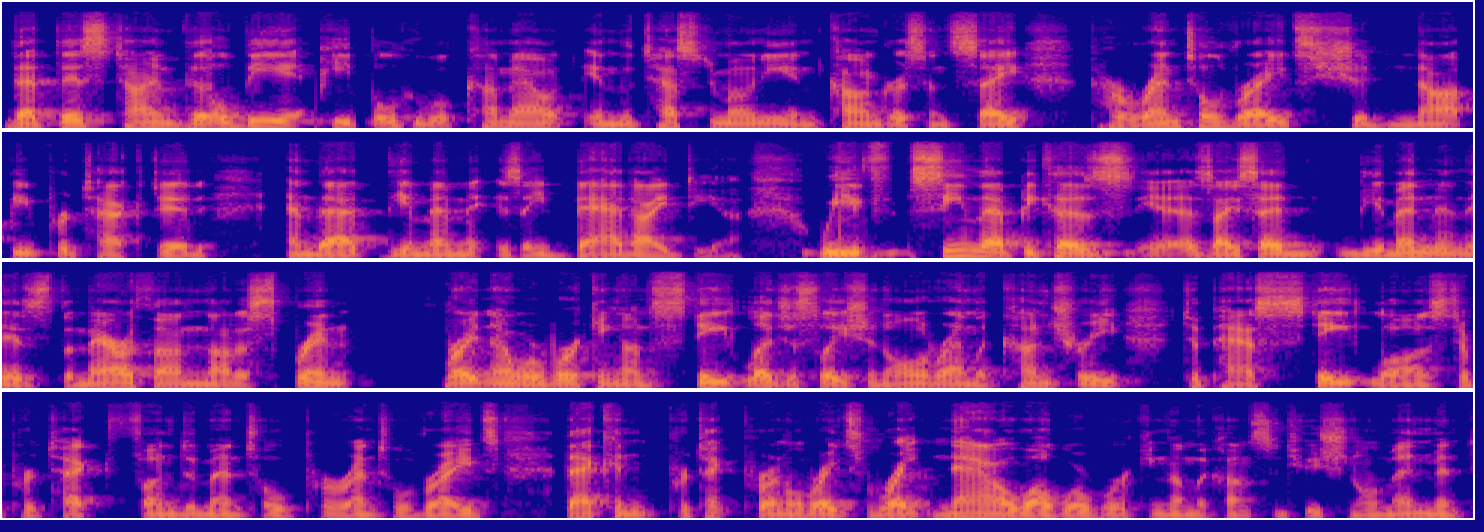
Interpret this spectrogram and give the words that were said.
that this time there'll be people who will come out in the testimony in Congress and say parental rights should not be protected and that the amendment is a bad idea. We've seen that because, as I said, the amendment is the marathon, not a sprint Right now, we're working on state legislation all around the country to pass state laws to protect fundamental parental rights. That can protect parental rights right now while we're working on the constitutional amendment.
